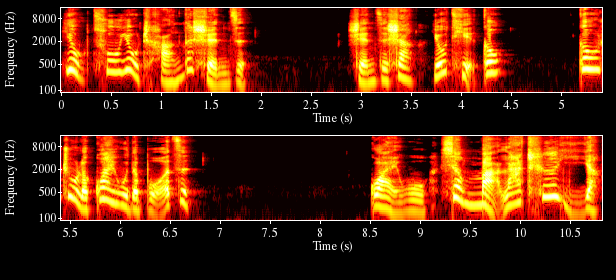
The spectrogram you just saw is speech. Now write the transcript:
又粗又长的绳子，绳子上有铁钩，勾住了怪物的脖子。怪物像马拉车一样，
